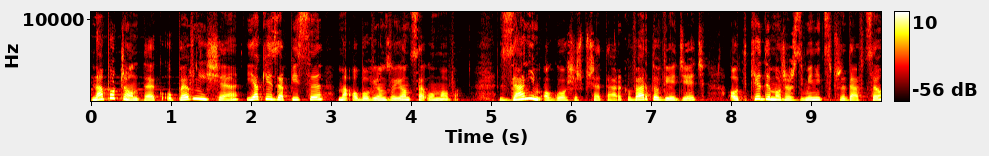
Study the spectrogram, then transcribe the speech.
Na początek upewnij się, jakie zapisy ma obowiązująca umowa. Zanim ogłosisz przetarg, warto wiedzieć, od kiedy możesz zmienić sprzedawcę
